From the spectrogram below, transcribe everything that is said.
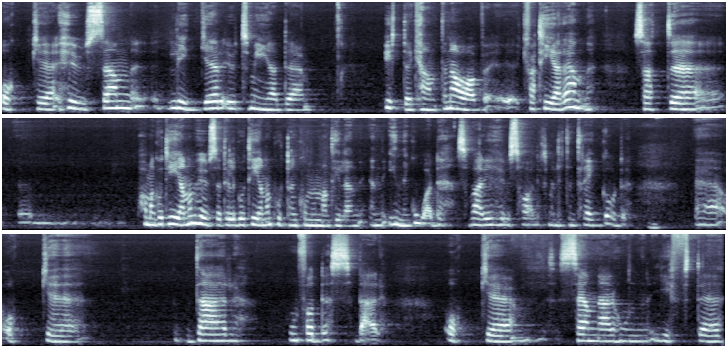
Och eh, husen ligger ut med eh, ytterkanterna av eh, kvarteren. Så att har man gått igenom huset eller gått igenom porten kommer man till en, en innergård. Så varje hus har liksom en liten trädgård. Mm. och där hon föddes där. Och sen när hon gifte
